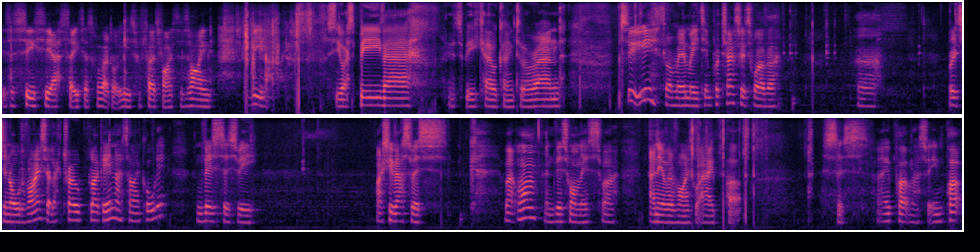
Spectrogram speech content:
is a CCS status converter, at least for first device designed to be that way. It's USB there. USB cable going to around two 3mm input so it's whatever uh, original device, electro plug-in, that's how I called it. And this is the actually that's this that one, and this one is for any other device with output. This is output, that's the input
